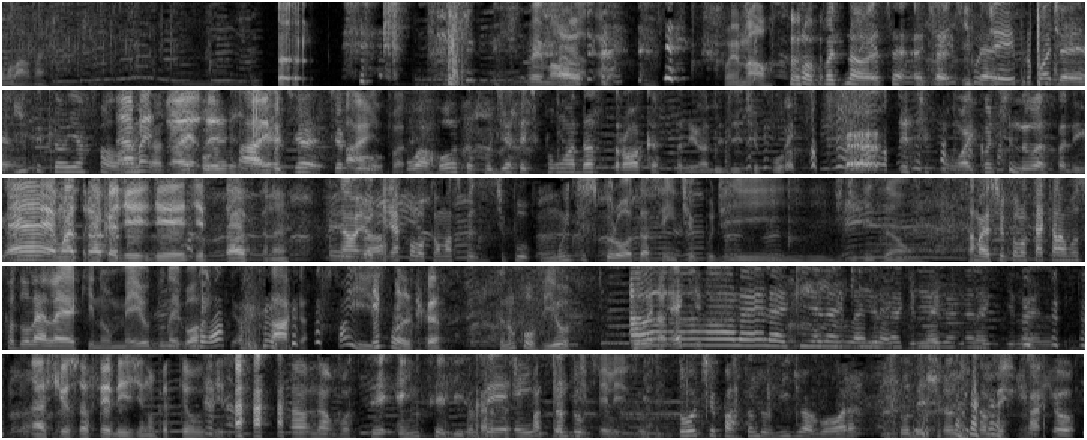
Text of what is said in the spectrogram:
vamos lá, vai. Foi mal, cara. Foi mal. Pô, pode- não, essa é, essa isso podia ir pro podcast. ideia, Isso que eu ia falar, Ah, mas cara. vai, tipo, ah, podia, tipo, Vai, pô. o arroto podia ser tipo uma das trocas, tá ligado? De tipo. de, tipo, aí continua, tá ligado? É, uma troca de, de, de tópico, né? Não, eu queria colocar umas coisas, tipo, muito escroto, assim, tipo de, de divisão. Sabe? Mas se eu colocar aquela música do Leleque no meio do negócio, saca? Só Que isso. música? Você nunca ouviu? Ah. Acho que eu sou feliz de nunca ter ouvido. Não, não, você é infeliz, Você cara. É te passando, infeliz. Estou te passando o vídeo agora e tô deixando também, Caio.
